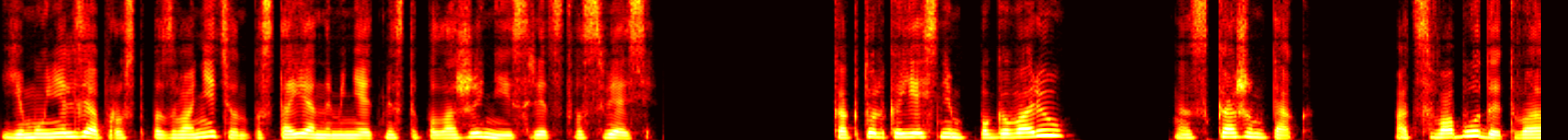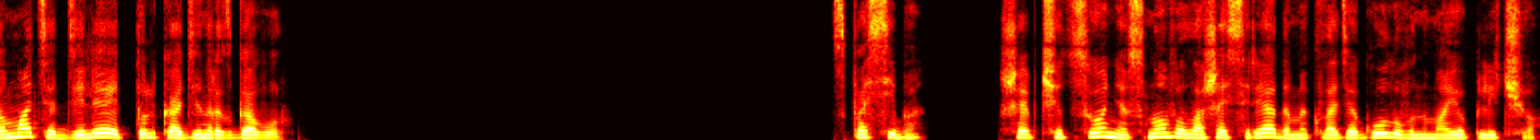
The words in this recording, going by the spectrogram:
Ему нельзя просто позвонить, он постоянно меняет местоположение и средства связи. Как только я с ним поговорю, скажем так, от свободы твою мать отделяет только один разговор. «Спасибо», — шепчет Соня, снова ложась рядом и кладя голову на моё плечо.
